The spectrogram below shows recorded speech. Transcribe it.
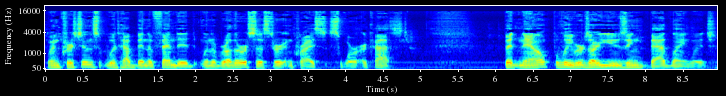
when Christians would have been offended when a brother or sister in Christ swore or cussed. But now believers are using bad language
